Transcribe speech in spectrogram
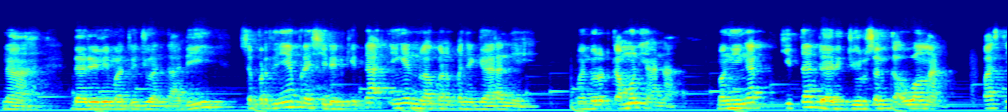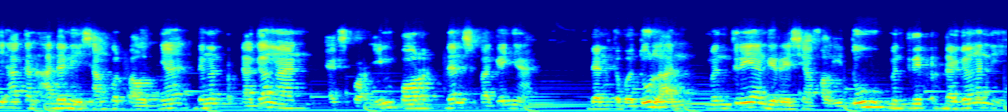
Nah, dari lima tujuan tadi, sepertinya presiden kita ingin melakukan penyegaran nih. Menurut kamu nih anak, mengingat kita dari jurusan keuangan, pasti akan ada nih sangkut pautnya dengan perdagangan, ekspor impor, dan sebagainya. Dan kebetulan menteri yang di reshuffle itu menteri perdagangan nih.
